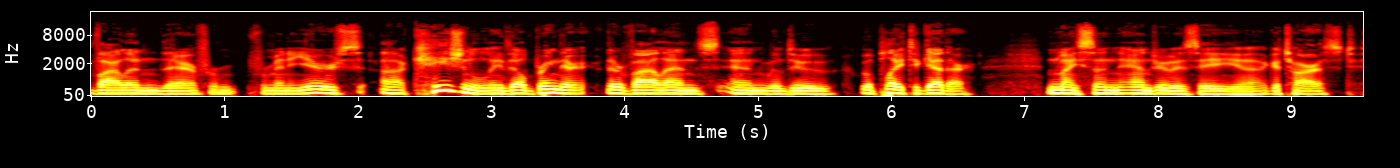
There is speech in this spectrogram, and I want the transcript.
violin there for for many years. Uh, occasionally, they'll bring their their violins, and we'll do we'll play together. And my son Andrew is a uh, guitarist.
